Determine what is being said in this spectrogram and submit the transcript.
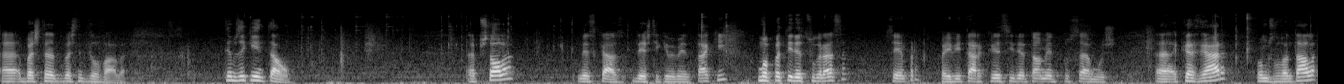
ah, bastante, bastante elevada. Temos aqui então a pistola, nesse caso deste equipamento está aqui, uma patilha de segurança, sempre, para evitar que acidentalmente possamos ah, carregar, vamos levantá-la,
